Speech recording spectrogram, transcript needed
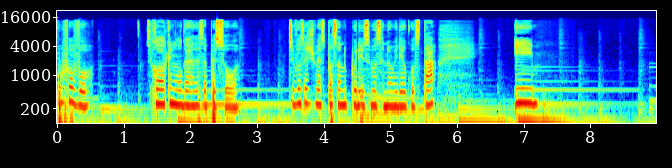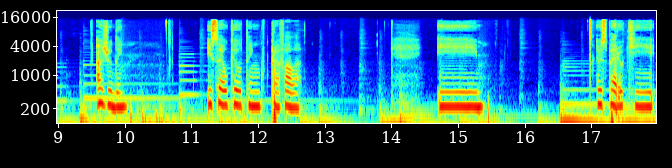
Por favor, se coloque no lugar dessa pessoa. Se você estivesse passando por isso, você não iria gostar. E ajudem. Isso é o que eu tenho para falar. E eu espero que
